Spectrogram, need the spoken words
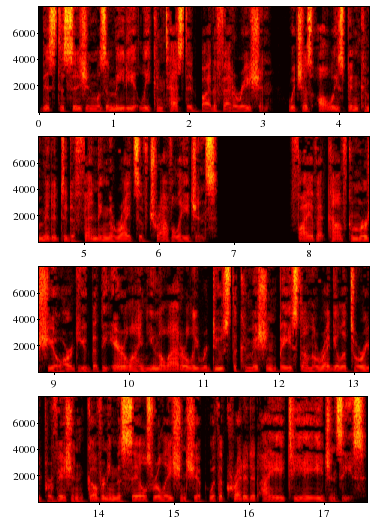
This decision was immediately contested by the Federation, which has always been committed to defending the rights of travel agents. Fiavet Confcommercio argued that the airline unilaterally reduced the commission based on the regulatory provision governing the sales relationship with accredited IATA agencies.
